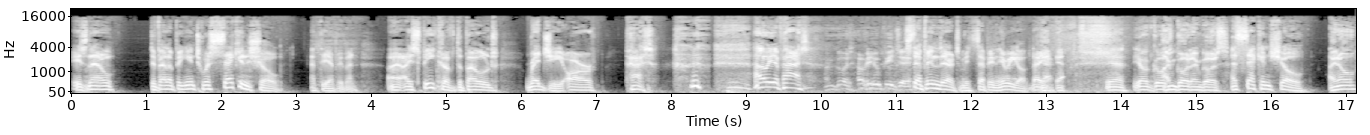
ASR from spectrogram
is now developing into a second show at the Everyman. I, I speak of the bold Reggie or Pat. How are you, Pat? I'm good. How are you, PJ? Step in there to me. Step in. Here we go. There Yeah, you yeah. Yeah, you're good. I'm good. I'm good. a second show. I know.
